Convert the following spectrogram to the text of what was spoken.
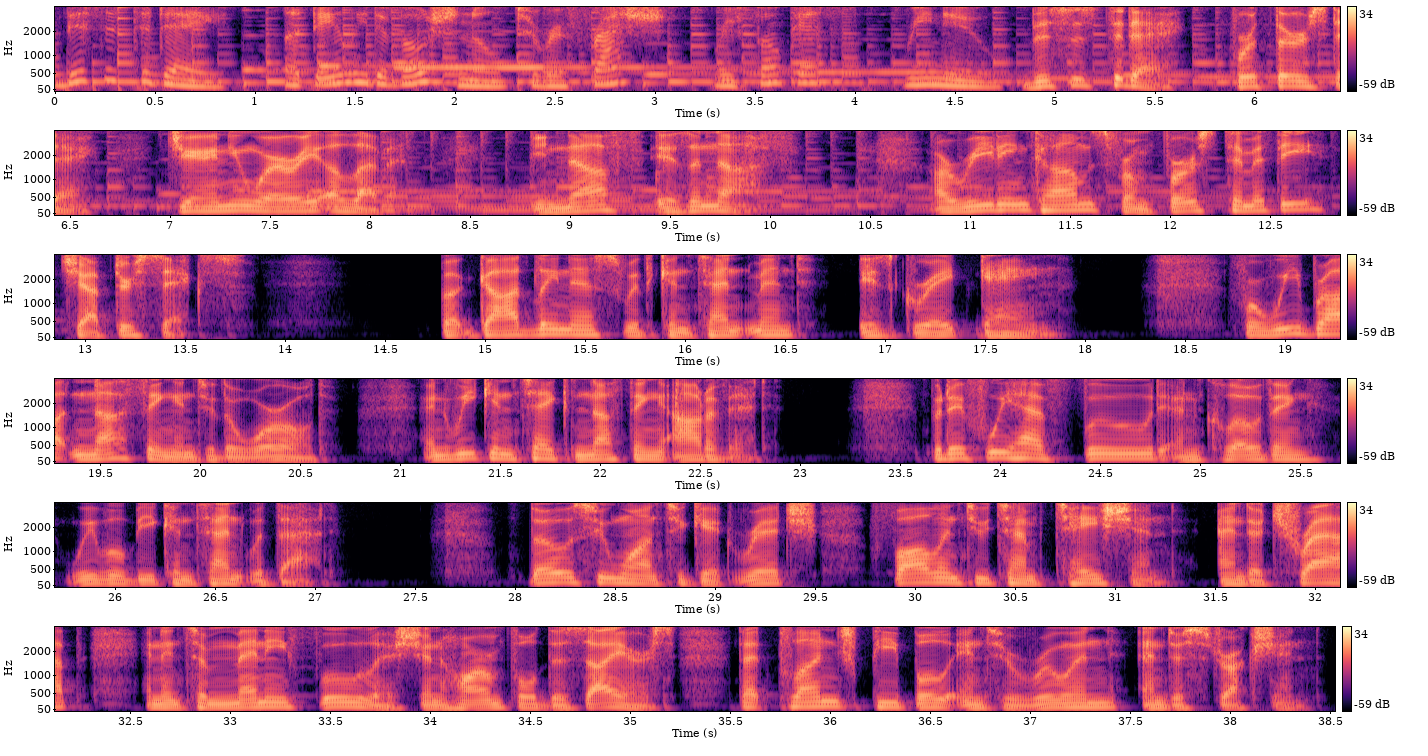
This is Today, a daily devotional to refresh, refocus, renew. This is today for Thursday, January 11. Enough is enough. Our reading comes from 1 Timothy chapter 6. But godliness with contentment is great gain. For we brought nothing into the world, and we can take nothing out of it. But if we have food and clothing, we will be content with that. Those who want to get rich fall into temptation and a trap and into many foolish and harmful desires that plunge people into ruin and destruction.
